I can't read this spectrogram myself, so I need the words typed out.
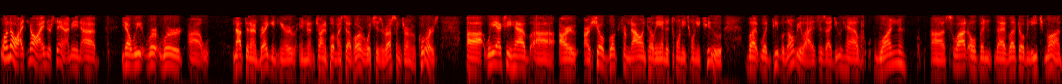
Well, no, I no, I understand. I mean, uh, you know, we we're we're uh, not that I'm bragging here and trying to put myself over, which is a wrestling term, of course. Uh, we actually have uh, our our show booked from now until the end of 2022, but what people don't realize is I do have one uh, slot open that I've left open each month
